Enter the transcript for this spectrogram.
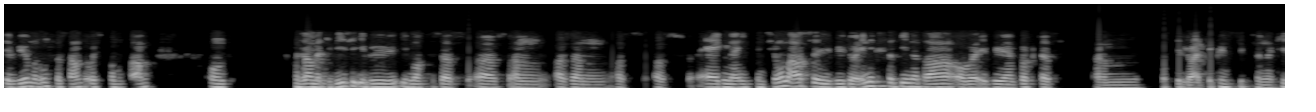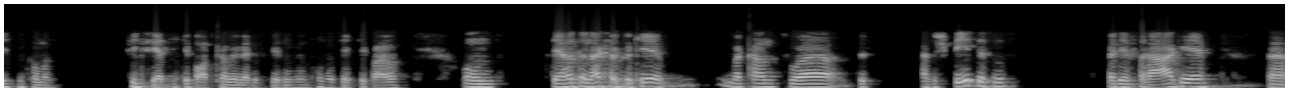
der Würmern und Versand, alles drum und dran. Und das war meine Devise, ich will, ich mache das aus, aus, an, aus, an, aus, aus eigener Intention aus, ich will da eh nichts verdienen dran, aber ich will einfach, dass, ähm, dass die Leute günstig zu einer Kiste kommen. Fix fertig gebaut, glaube ich, wäre das gewesen, mit 160 Euro. Und der hat dann auch gesagt, okay, man kann zwar das, also spätestens bei der Frage, äh,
